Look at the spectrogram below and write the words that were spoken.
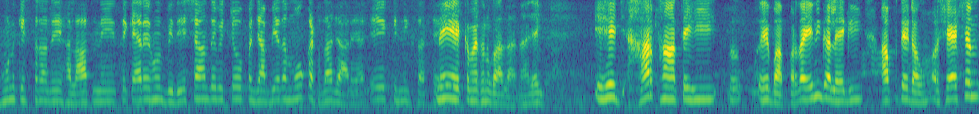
ਹੁਣ ਕਿਸ ਤਰ੍ਹਾਂ ਦੇ ਹਾਲਾਤ ਨੇ? ਤੇ ਕਹਿ ਰਹੇ ਹੁਣ ਵਿਦੇਸ਼ਾਂ ਦੇ ਵਿੱਚੋਂ ਪੰਜਾਬੀਆਂ ਦਾ ਮੋਹ ਘਟਦਾ ਜਾ ਰਿਹਾ। ਇਹ ਕਿੰਨੀ ਸੱਚ ਹੈ? ਨਹੀਂ ਇੱਕ ਮੈਂ ਤੁਹਾਨੂੰ ਗੱਲ ਦੱਸਦਾ ਜੀ। ਇਹ ਹਰ ਥਾਂ ਤੇ ਹੀ ਇਹ ਵਾਪਰਦਾ। ਇਹ ਨਹੀਂ ਗੱਲ ਹੈਗੀ ਅਪ ਤੇ ਡਾਊਨ ਰੈਸੈਸ਼ਨ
